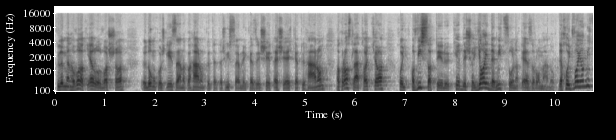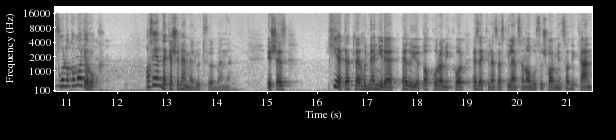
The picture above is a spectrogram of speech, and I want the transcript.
Különben, ha valaki elolvassa Domokos Gézának a három kötetes visszaemlékezését, esély 1, 2, 3, akkor azt láthatja, hogy a visszatérő kérdés, hogy jaj, de mit szólnak ez a románok? De hogy vajon mit szólnak a magyarok? Az érdekes, hogy nem merült föl benne. És ez hihetetlen, hogy mennyire előjött akkor, amikor 1990. augusztus 30-án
